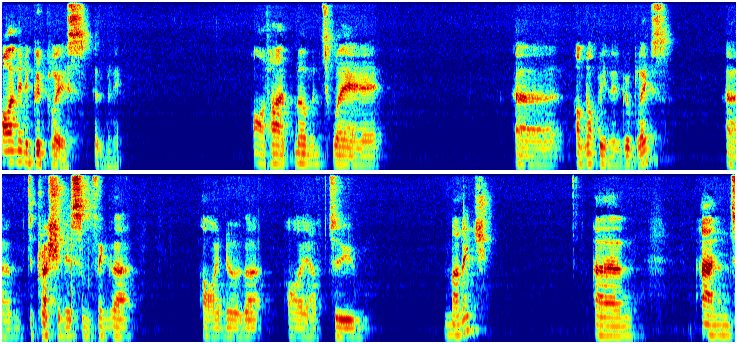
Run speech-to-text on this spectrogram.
I'm in a good place at the minute. I've had moments where uh, I've not been in a good place. Um, depression is something that I know that I have to manage. Um, and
